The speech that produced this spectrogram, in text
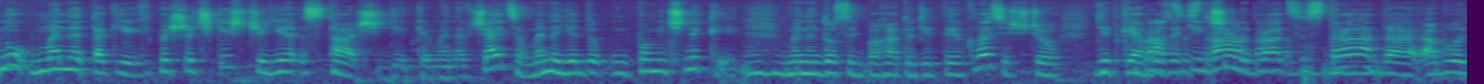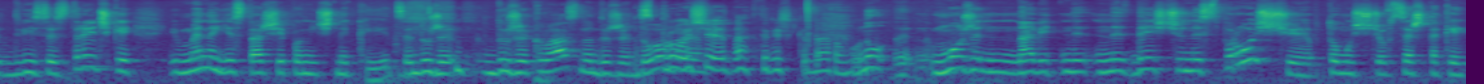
Ну, в мене такі першачки, що є старші дітки в мене вчаться, в мене є помічники. В мене досить багато дітей в класі, що дітки або Брат, сестра, закінчили, так, брат, або- сестра, да, або дві сестрички, і в мене є старші помічники. Це дуже, дуже класно, дуже добре. Спрощує так трішки да, роботу. Ну, е, може, навіть не, не дещо не спрощує, тому що все ж таки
